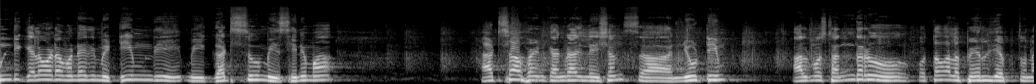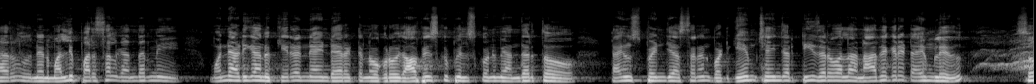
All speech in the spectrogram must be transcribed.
ఉండి గెలవడం అనేది మీ టీంది మీ గట్స్ మీ సినిమా. Hats off and congratulations new team almost అందరూ కొత్త వాళ్ళ పేర్లు చెప్తున్నారు. నేను మళ్ళీ పర్సనల్గా అందరినీ మొన్న అడిగాను కిరణ్ అండ్ డైరెక్టర్ని ఒకరోజు ఆఫీస్కు పిలుచుకొని మీ అందరితో టైం స్పెండ్ చేస్తానని బట్ గేమ్ చేంజర్ టీజర్ వల్ల నా దగ్గరే టైం లేదు. సో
